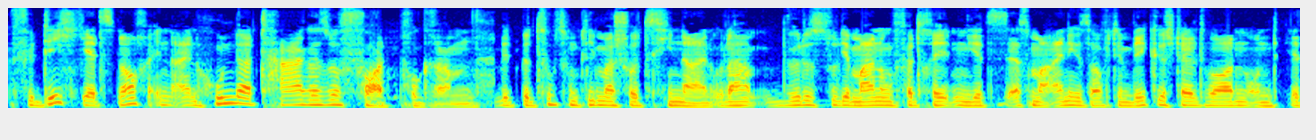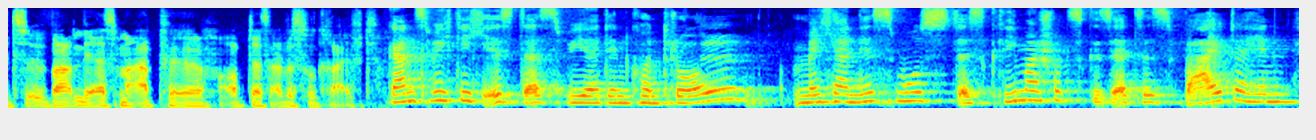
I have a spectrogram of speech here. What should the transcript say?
für dich jetzt noch in ein 100-Tage-Sofortprogramm mit Bezug zum Klimaschutz hinein? Oder würdest du die Meinung vertreten, jetzt ist erstmal einiges auf den Weg gestellt worden und jetzt warten wir erstmal ab, äh, ob das alles so greift? Ganz wichtig ist, dass wir den Kontrollmechanismus des Klimaschutzgesetzes weiterhin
